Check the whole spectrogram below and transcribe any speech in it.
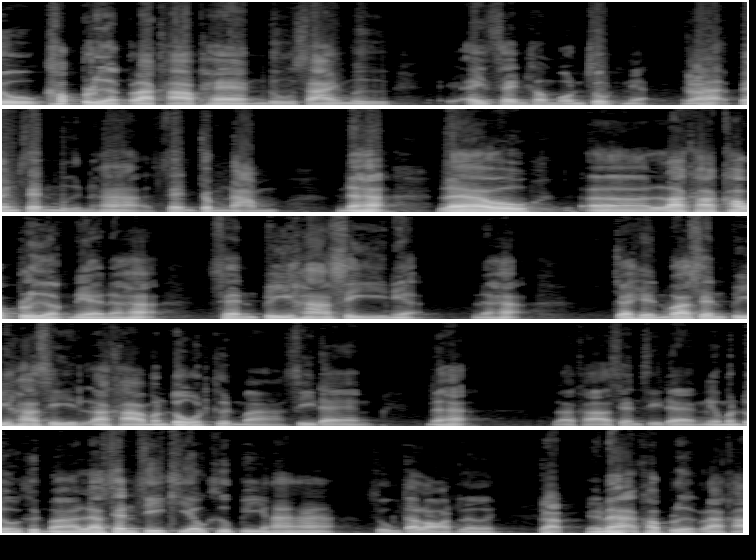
ดูข้าวเปลือกราคาแพงดูซ้ายมือไอ้เส้นข้างบนสุดเนี่ยนะฮะเป็นเส้นหมื่นห้าเส้นจำนำนะฮะแล้วเอ่อราคาข้าวเปลือกเนี่ยนะฮะเส้นปี 54เนี่ยนะฮะจะเห็นว่าเส้นปี 54 ราคามันโดดขึ้นมาสีแดงนะฮะ ราคาเส้นสีแดงเนี่ยมันโดดขึ้นมา แล้วเส้นสีเขียวคือปี 55 สูงตลอดเลยครับเห็นไหมฮะข้าวเปลือกราคา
